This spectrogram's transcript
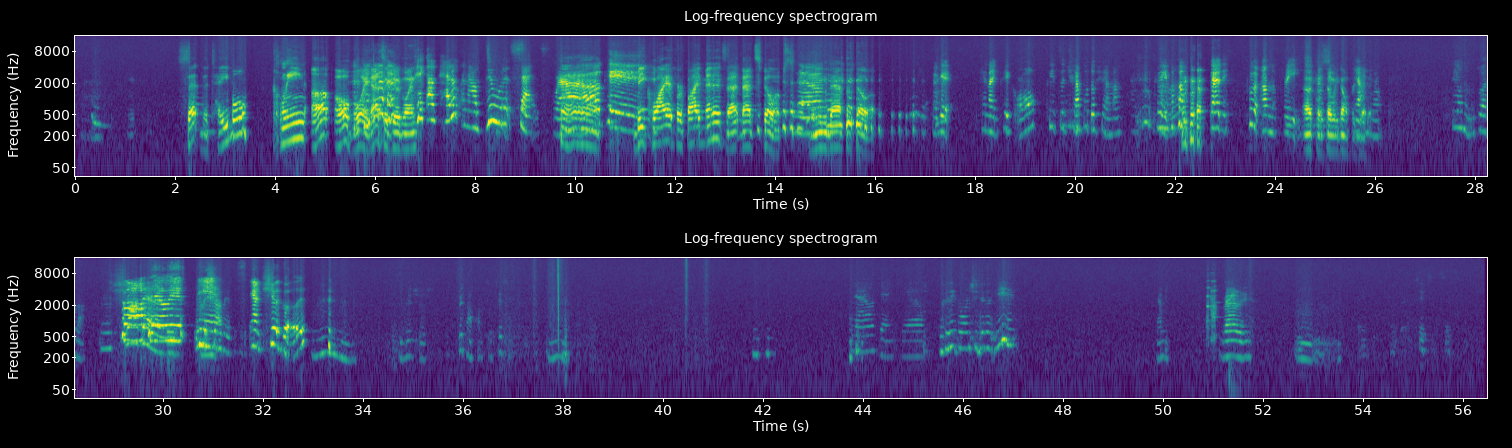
set the table, clean up. Oh boy, that's a good one. Pick a petal and I'll do what it says. Wow. okay. Be quiet for five minutes. That that's Philip's. No. I need that for Philip's. Okay. Can I pick all? Pizza 全部都选吗？可以吗？Daddy, put on the fridge. Okay, so we don't forget yeah. it. No, thank you. You can the one she didn't eat. yummy. Very.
